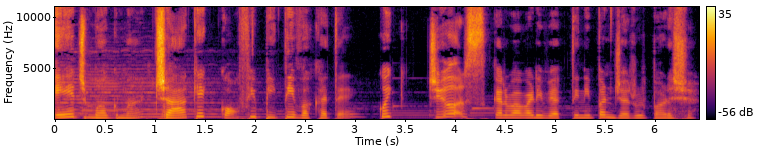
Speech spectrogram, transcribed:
એ જ મગમાં ચા કે કોફી પીતી વખતે કોઈક ચિયર્સ કરવાવાળી વ્યક્તિની પણ જરૂર પડશે.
